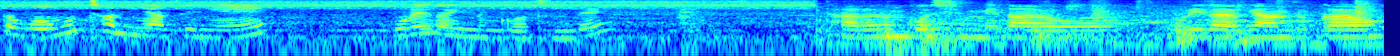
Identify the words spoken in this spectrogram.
너뭐 묻혔냐 등에? 모래가 있는 것 같은데? 다른 곳입니다요. 우리가 여기 앉을까요?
